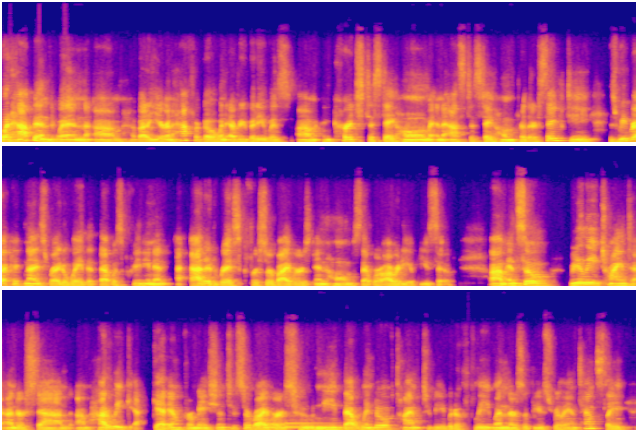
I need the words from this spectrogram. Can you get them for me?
what happened when um, about a year and a half ago, when everybody was um, encouraged to stay home and asked to stay home for their safety, is we recognized right away that that was creating an added risk for survivors in homes that were already abusive. Um, and so really trying to understand um, how do we get, get information to survivors who need that window of time to be able to flee when there's abuse really intensely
